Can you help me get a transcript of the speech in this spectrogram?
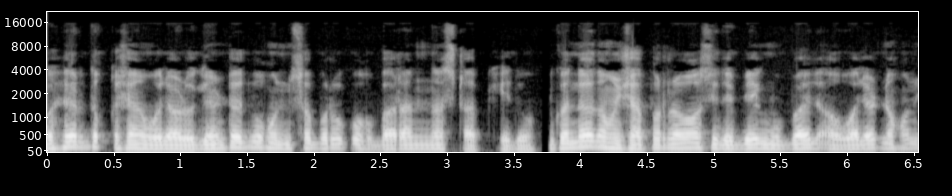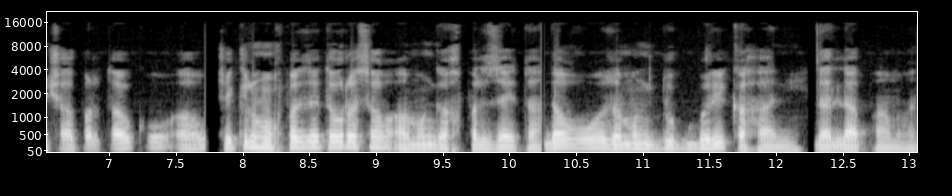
په هر دقه شان ولاړو ګېنټه دوه خو صبر وکړو خو باران نه سټاپ کېدو دوکاندار د خون شاپر راوغسي د بېګ موبايل او والېټ نه خون شاپر تاو کو او شکيل خون خپل ځای ته ورساو او منګه خپل ځای ته دغو زمونږ دوګبري کهاني د الله په امان.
